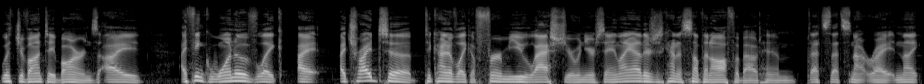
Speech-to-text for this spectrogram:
with Jovantae Barnes, I I think one of like I I tried to to kind of like affirm you last year when you were saying like yeah, there's just kind of something off about him. That's that's not right. And like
